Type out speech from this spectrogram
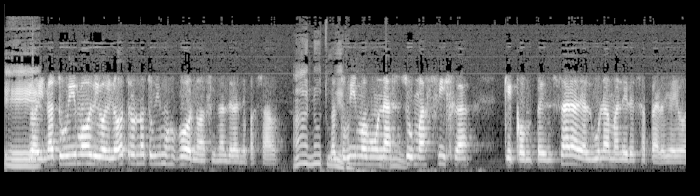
Eh, Digo, y no tuvimos, digo, y lo otro no tuvimos bono al final del año pasado. ah, no No tuvieron. tuvimos una Mm. suma fija que compensara de alguna manera esa pérdida. Digo,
